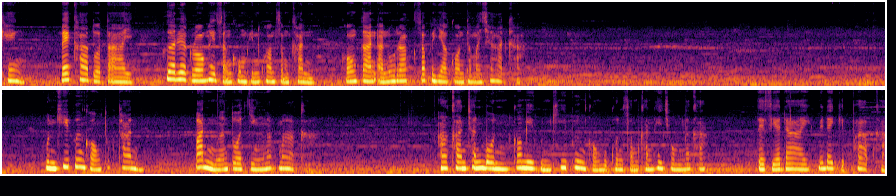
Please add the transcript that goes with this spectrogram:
แข้ง และฆ่าตัวตาย เพื่อเรียกร้องให้สังคมเห็นความสำคัญของการอนุรักษ์ทรัพยากรธรรมชาติค่ะหุ่นขี้ผึ้งของทุกท่าน ปั้นเหมือนตัวจริงมาก ๆ ค่ะ อาคารชั้นบนก็มีหุ่นขี้ผึ้งของบุคคลสำคัญให้ชมนะคะ แต่เสียดายไม่ได้เก็บภาพค่ะ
